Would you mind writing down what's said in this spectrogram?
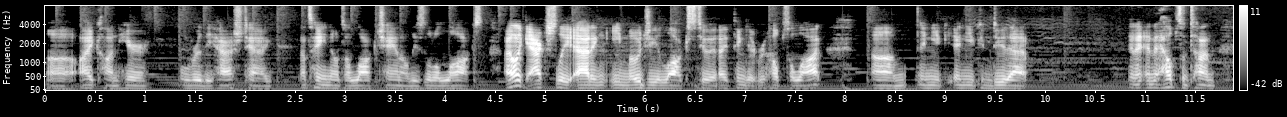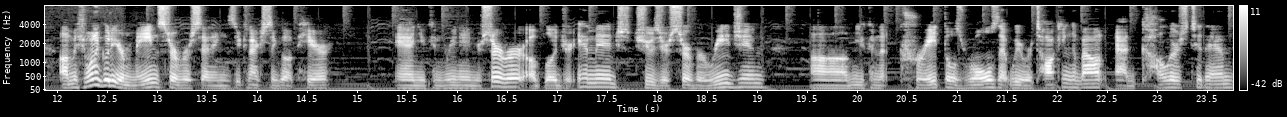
uh icon here over the hashtag. That's how you know it's a locked channel, these little locks. I like actually adding emoji locks to it. I think it helps a lot. Um, and, you, and you can do that and, and it helps a ton. Um, if you want to go to your main server settings, you can actually go up here and you can rename your server, upload your image, choose your server region. Um, you can create those roles that we were talking about, add colors to them.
